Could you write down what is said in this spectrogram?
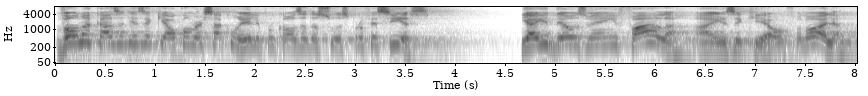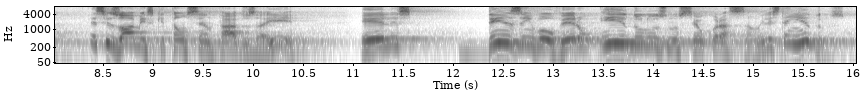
vão na casa de Ezequiel conversar com ele por causa das suas profecias. E aí Deus vem e fala a Ezequiel: falou, olha, esses homens que estão sentados aí, eles desenvolveram ídolos no seu coração, eles têm ídolos.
